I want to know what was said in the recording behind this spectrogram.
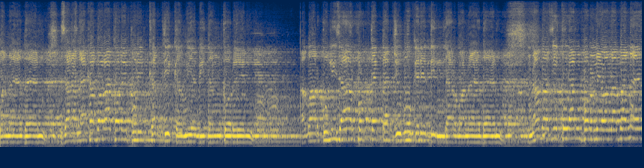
বানায় দেন। যারা লেখাপড়া করে, পরীক্ষার্থী কামিয়ে বিধান করেন। আমার কলিজার প্রত্যেকটা যুবকের দিনদার বানায় দেন। নামাজি কোরআন পড়নেওয়ালা বানায়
